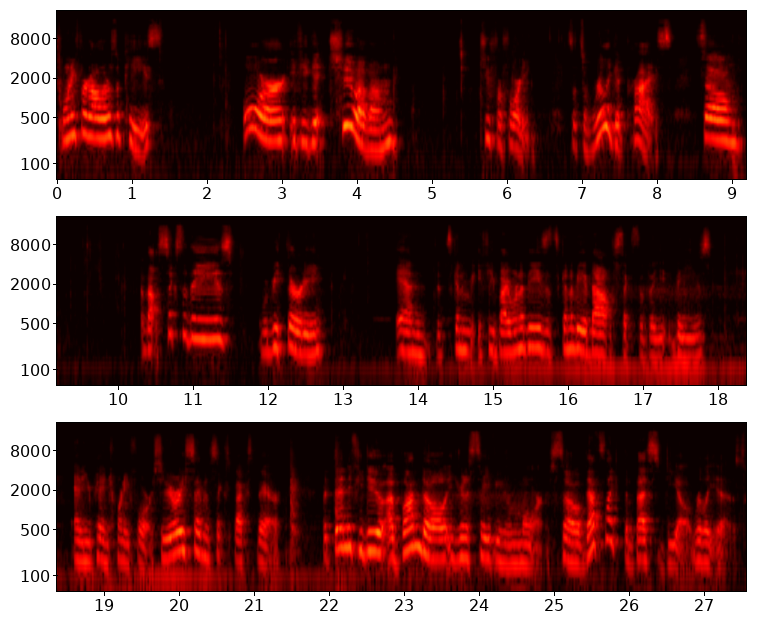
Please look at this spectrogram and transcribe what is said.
$24 a piece. Or if you get two of them, two for 40 So it's a really good price. So about six of these would be 30 and it's going to be, if you buy one of these, it's going to be about six of the, these, and you're paying 24 So you're already saving six bucks there. But then if you do a bundle, you're going to save even more. So that's like the best deal, really is.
